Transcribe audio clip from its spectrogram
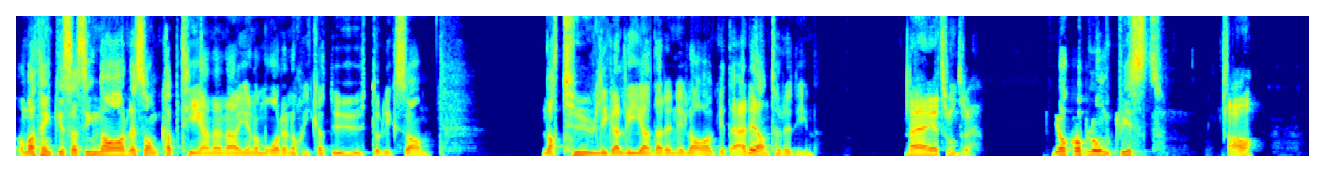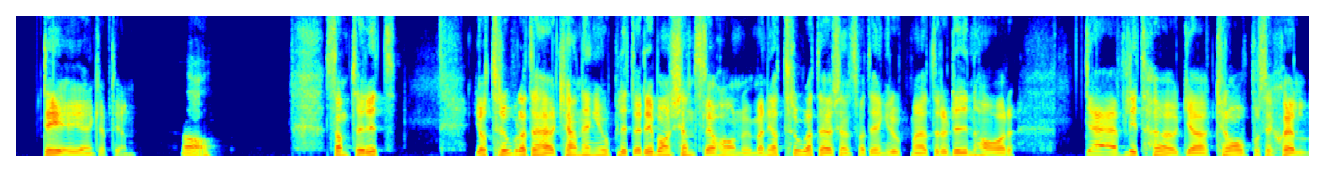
om man tänker så här, signaler som kaptenerna genom åren har skickat ut och liksom naturliga ledaren i laget, är det Anton Rudin? Nej, jag tror inte det. Jakob Blomqvist? Ja, det är en kapten. Ja. Samtidigt, jag tror att det här kan hänga ihop lite. Det är bara en känsla jag har nu, men jag tror att det här känns som att det hänger ihop med att Rudin har jävligt höga krav på sig själv.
